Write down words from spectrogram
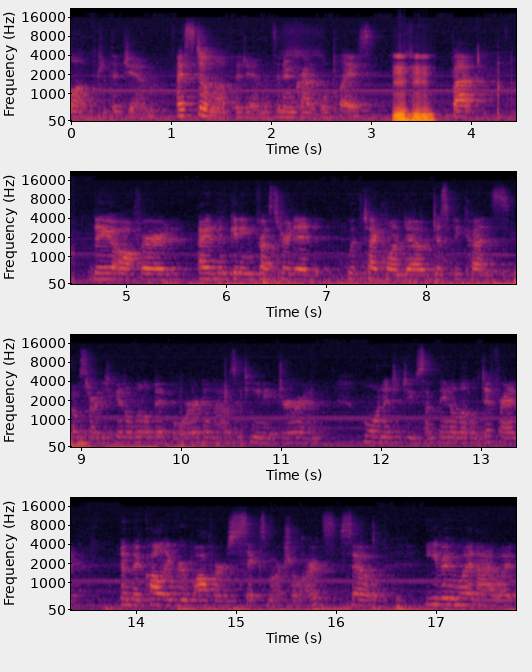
loved the gym. I still love the gym. Mm-hmm. But they offered, I had been getting frustrated with Taekwondo just because I was starting to get a little bit bored and I was a teenager and wanted to do something a little different. And the Kali group offers six martial arts. So even when I would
